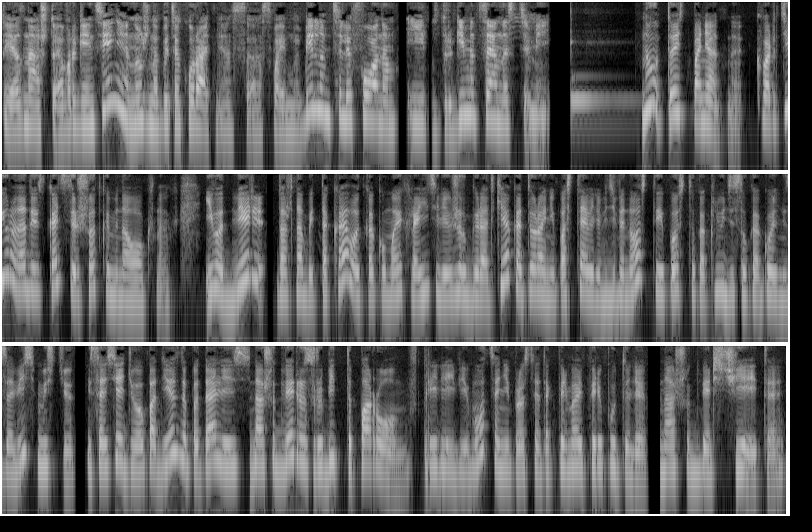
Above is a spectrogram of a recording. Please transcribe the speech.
Я знаю, что я в Аргентине, нужно быть аккуратнее с своим мобильным телефоном и с другими ценностями. Ну, то есть, понятно, квартиру надо искать с решетками на окнах. И вот дверь должна быть такая, вот как у моих родителей в жилгородке, которую они поставили в 90-е, после того, как люди с алкогольной зависимостью из соседнего подъезда пытались нашу дверь разрубить топором. В приливе эмоций они просто, я так понимаю, перепутали нашу дверь с чьей-то.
